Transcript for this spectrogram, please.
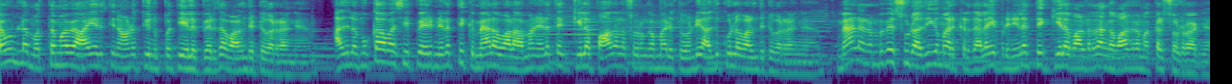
டவுனில் மொத்தமாகவே ஆயிரத்தி நானூற்றி முப்பத்தி ஏழு பேர் தான் வாழ்ந்துட்டு வர்றாங்க. அதில் முக்காவாசி பேர் நிலத்துக்கு மேலே வாழாமல் நிலத்துக்கு கீழே பாதாள சுரங்க மாதிரி தோண்டி அதுக்குள்ளே வாழ்ந்துட்டு வர்றாங்க. மேலே ரொம்பவே சூடு அதிகமாக இருக்கிறதால இப்படி நிலத்துக்கு கீழே வாழ்றத அங்கே வாழ்ற மக்கள் சொல்கிறாங்க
